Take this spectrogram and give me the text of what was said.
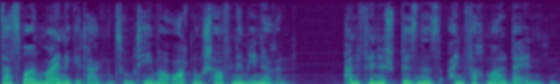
Das waren meine Gedanken zum Thema Ordnung schaffen im Inneren. Unfinished Business einfach mal beenden.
